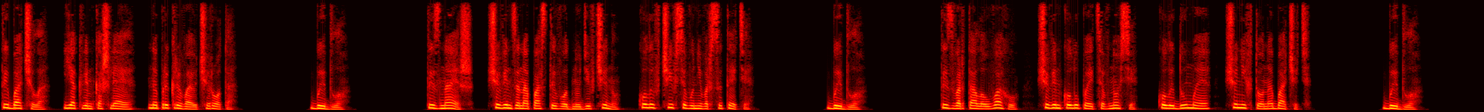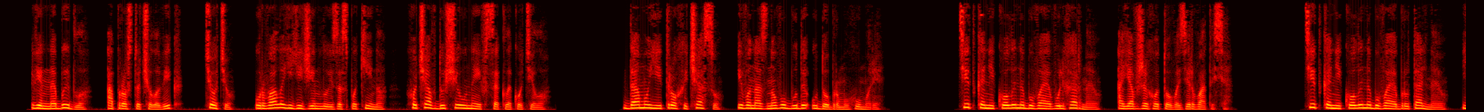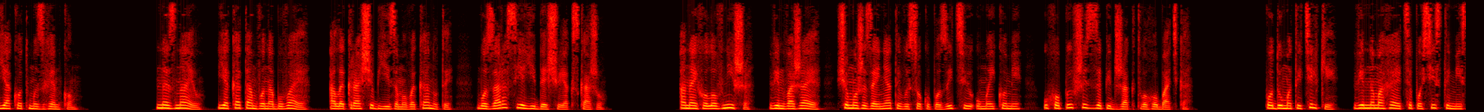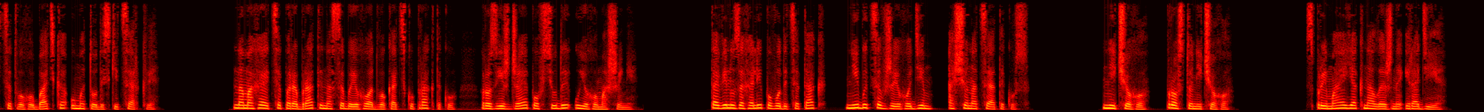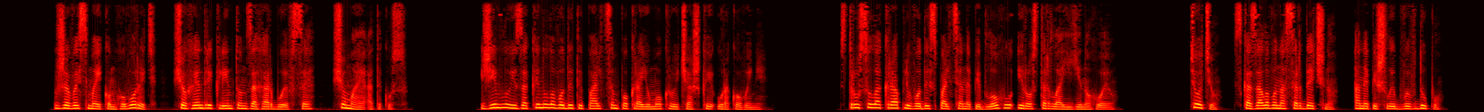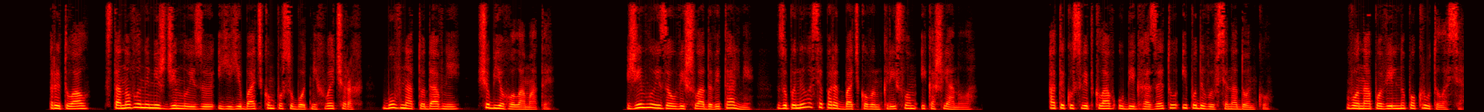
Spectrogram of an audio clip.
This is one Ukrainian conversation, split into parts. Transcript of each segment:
Ти бачила, як він кашляє, не прикриваючи рота. Бидло. Ти знаєш, що він занапастив одну дівчину, коли вчився в університеті. Бидло. Ти звертала увагу, що він колупається в носі, коли думає, що ніхто не бачить. Бидло. Він не бидло, а просто чоловік, тьотю, урвала її Джін Луїза спокійно, хоча в душі у неї все клекотіло. Дамо їй трохи часу, і вона знову буде у доброму гуморі. Тітка ніколи не буває вульгарною, а я вже готова зірватися. Тітка ніколи не буває брутальною, як от ми з Генком. Не знаю, яка там вона буває, але краще б їй замовеканути, бо зараз я їй дещо як скажу. А найголовніше, він вважає, що може зайняти високу позицію у мейкомі, ухопившись за піджак твого батька. Подумати тільки, він намагається посісти місце твого батька у методиській церкві. Намагається перебрати на себе його адвокатську практику, роз'їжджає повсюди у його машині. Та він узагалі поводиться так, ніби це вже його дім, а що на це атикус. Нічого, просто нічого. Сприймає як належне і радіє. Вже весь мейком говорить, що Генрі Клінтон загарбує все, що має атикус. Жін Луїза кинула водити пальцем по краю мокрої чашки у раковині. Струсила краплю води з пальця на підлогу і розтерла її ногою. Тьотю, сказала вона сердечно, а не пішли б ви в дупу. Ритуал, встановлений між Джін Луїзою і її батьком по суботніх вечорах, був надто давній, щоб його ламати. Жін Луїза увійшла до вітальні, зупинилася перед батьковим кріслом і кашлянула. Атикус відклав у бік газету і подивився на доньку. Вона повільно покрутилася.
